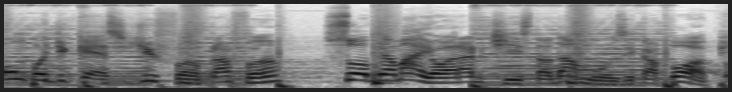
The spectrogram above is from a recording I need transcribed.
Um podcast de fã pra fã sobre a maior artista da música pop.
